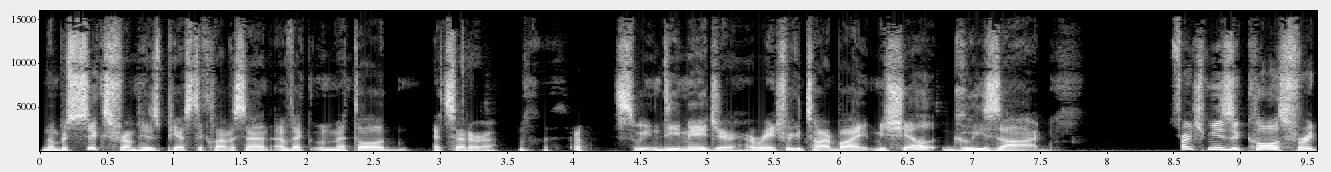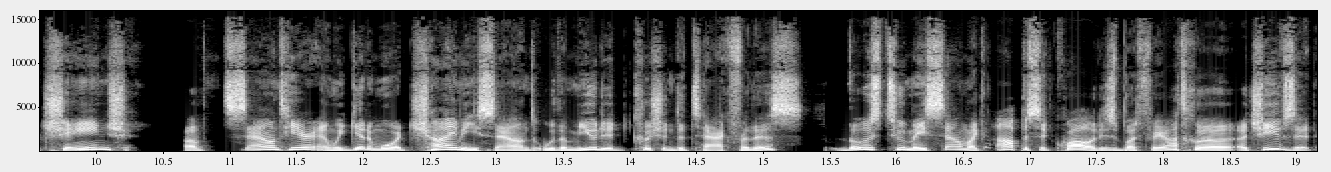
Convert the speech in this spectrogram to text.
number 6 from his Pièce de Clavecin avec une méthode, etc. Suite in D major, arranged for guitar by Michel Guizard. French music calls for a change of sound here, and we get a more chimey sound with a muted cushioned attack for this. Those two may sound like opposite qualities, but Feuillatre achieves it.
